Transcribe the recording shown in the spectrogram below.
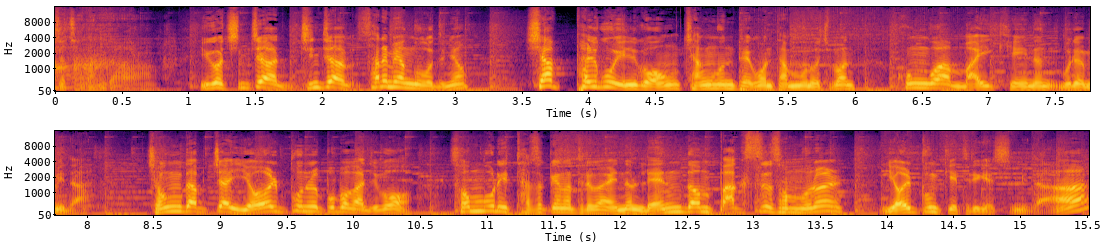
진짜 잘한다. 이거 진짜 진짜 사람이 한 거거든요. 샵 8910 장문 100원 단문 50원 콩과 마이케이는 무료입니다. 정답자 10분을 뽑아가지고 선물이 5개나 들어가 있는 랜덤 박스 선물을 10분께 드리겠습니다.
